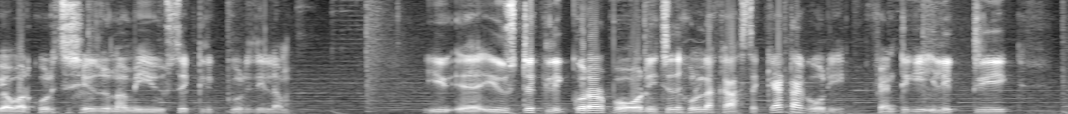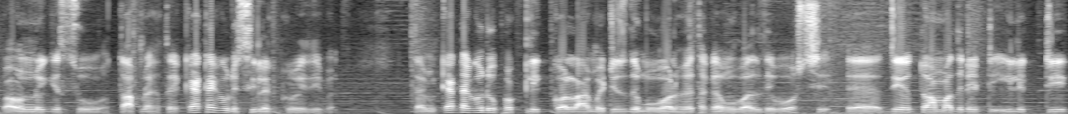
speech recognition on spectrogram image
ব্যবহার করেছি, সেই জন্য আমি ইউজে ক্লিক করে দিলাম। ইউজটা ক্লিক করার পর, নিচে দেখুন লেখা আছে ক্যাটাগরি ফ্যানটি কি ইলেকট্রিক বা অন্য কিছু, তো আপনার থেকে ক্যাটাগরি সিলেক্ট করে দিবেন। তো আমি ক্যাটাগরির উপর ক্লিক করলাম, এটি যদি মোবাইল হয়ে থাকে মোবাইল দিব। যেহেতু আমাদের এটি ইলেকট্রিক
